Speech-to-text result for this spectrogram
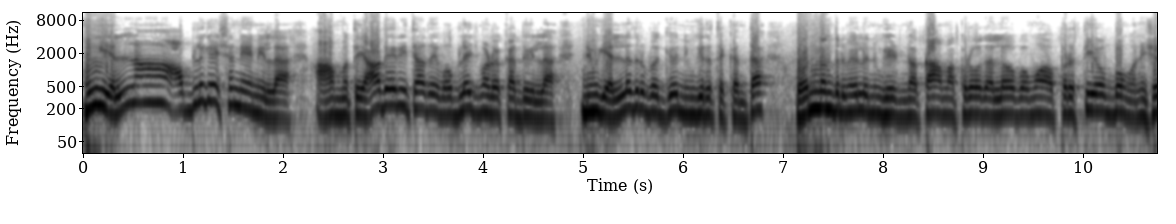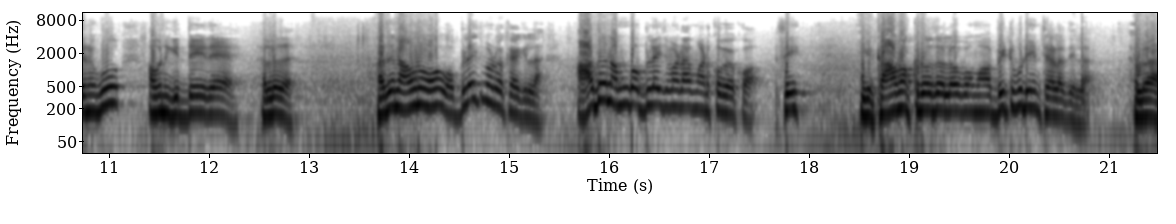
ನಿಮಗೆ ಎಲ್ಲ ಅಬ್ಲಿಗೇಷನ್ ಏನಿಲ್ಲ, ಆ ಮತ್ತು ಯಾವುದೇ ರೀತಿಯಾದ ಒಬ್ಲೈಜ್ ಮಾಡಬೇಕಾದ್ದು ಇಲ್ಲ. ನಿಮಗೆ ಎಲ್ಲದ್ರ ಬಗ್ಗೆಯೂ ನಿಮಗಿರತಕ್ಕಂಥ ಒಂದೊಂದ್ರ ಮೇಲೂ ನಿಮಗೆ ಕಾಮ, ಕ್ರೋಧ ಲೋಭ ಮೋಹ ಪ್ರತಿಯೊಬ್ಬ ಮನುಷ್ಯನಿಗೂ ಅವನಿಗಿದ್ದೇ ಇದೆ, ಅಲ್ಲದೆ. ಅದನ್ನು ಅವನು ಒಬ್ಲೈಜ್ ಮಾಡಬೇಕಾಗಿಲ್ಲ. ಅದು ನಮ್ಗೆ ಒಬ್ಲೈಜ್ ಮಾಡಾಗ ಮಾಡ್ಕೋಬೇಕು. ಸಿ ಈಗ ಕಾಮಕ್ರೋಧ ಲೋಭಮ ಬಿಟ್ಬಿಡಿ ಅಂತ ಹೇಳೋದಿಲ್ಲ. ಅಲ್ವಾ?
